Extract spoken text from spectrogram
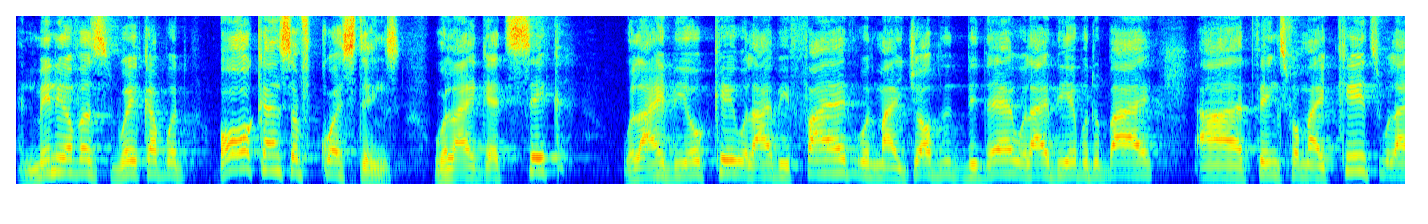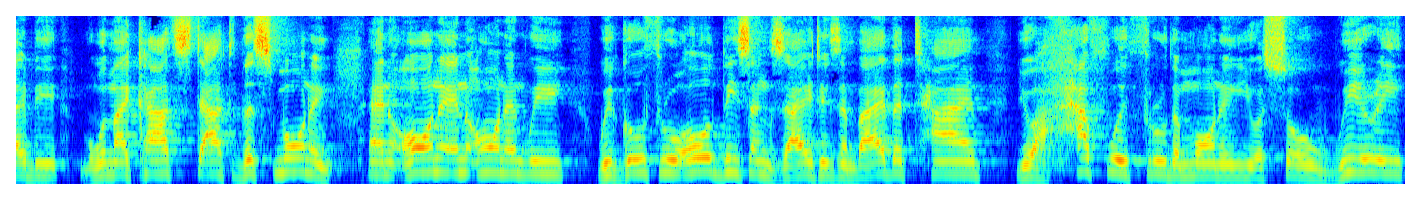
And many of us wake up with all kinds of questions Will I get sick? Will I be okay? Will I be fired? Will my job be there? Will I be able to buy uh, things for my kids? Will I be? Will my car start this morning? And on and on, and we we go through all these anxieties, and by the time you are halfway through the morning, you are so weary,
